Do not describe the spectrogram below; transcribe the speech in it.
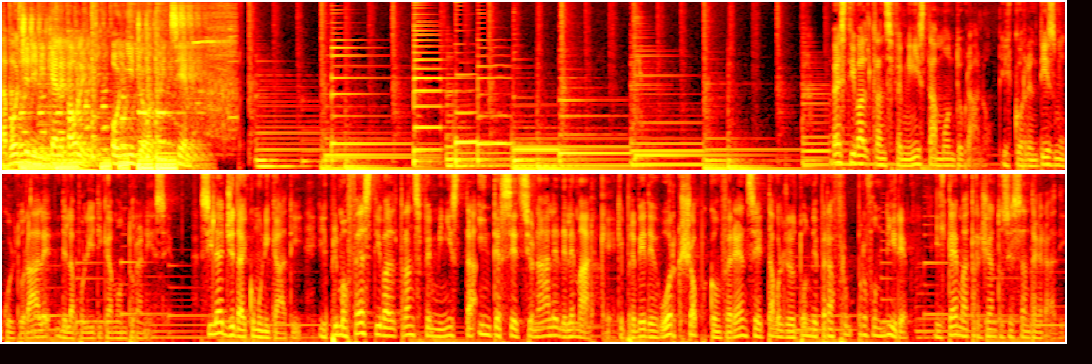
La voce di Michele Paoletti, ogni giorno insieme. Festival Transfemminista a Monteurano, il correntismo culturale della politica monturanese. Si legge dai comunicati il primo festival transfemminista intersezionale delle Marche, che prevede workshop, conferenze e tavole rotonde per approfondire il tema a 360 gradi.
